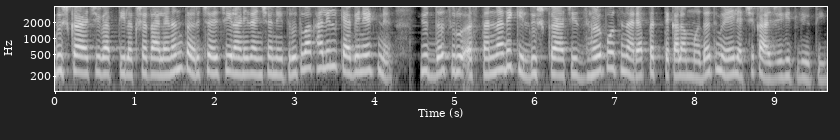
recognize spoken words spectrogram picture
दुष्काळाची व्याप्ती लक्षात आल्यानंतर चर्चिल आणि त्यांच्या नेतृत्वाखालील कॅबिनेटने युद्ध सुरू असताना देखील दुष्काळाची झळ पोचणाऱ्या प्रत्येकाला मदत मिळेल याची काळजी घेतली होती.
